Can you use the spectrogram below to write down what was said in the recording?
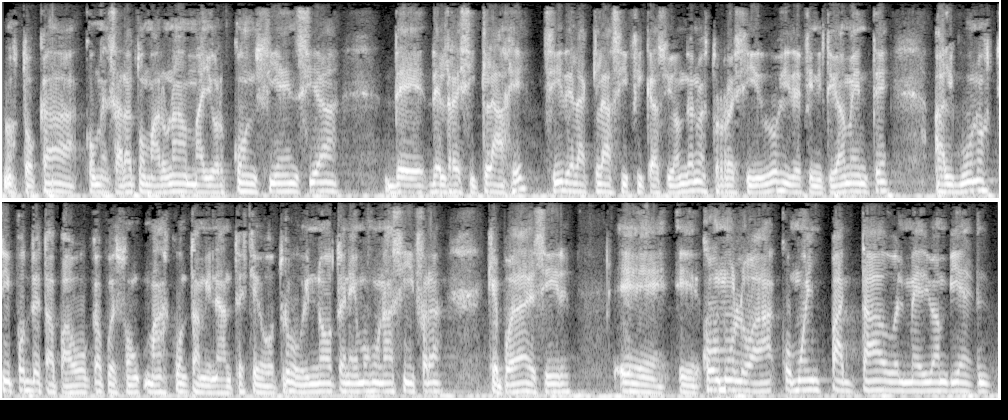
nos toca comenzar a tomar una mayor conciencia del reciclaje, sí, de la clasificación de nuestros residuos y definitivamente algunos tipos de tapaboca pues son más contaminantes que otros. Hoy no tenemos una cifra que pueda decir eh, eh, cómo lo ha, cómo ha impactado el medio ambiente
